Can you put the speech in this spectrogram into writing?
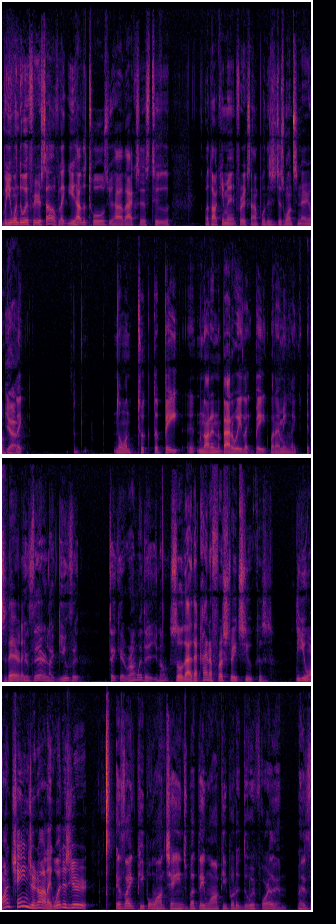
but you want to do it for yourself. Like you have the tools, you have access to a document, for example. This is just one scenario. Yeah. Like, no one took the bait. Uh, Not in a bad way, like bait, but I mean, like it's there. Like it's there. Like, use it, take it, run with it. You know. so that that kind of frustrates you because do you want change or not? Like, what is your It's like people want change, but they want people to do it for them. It's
